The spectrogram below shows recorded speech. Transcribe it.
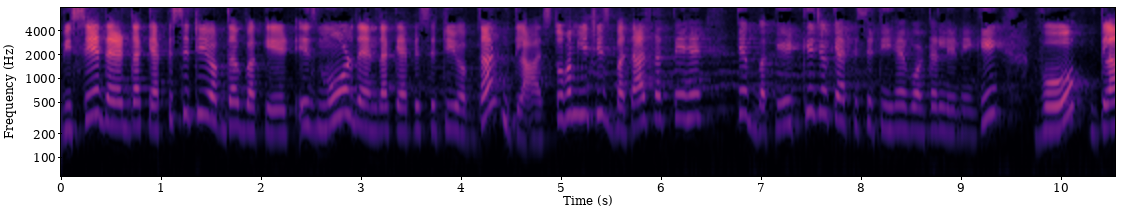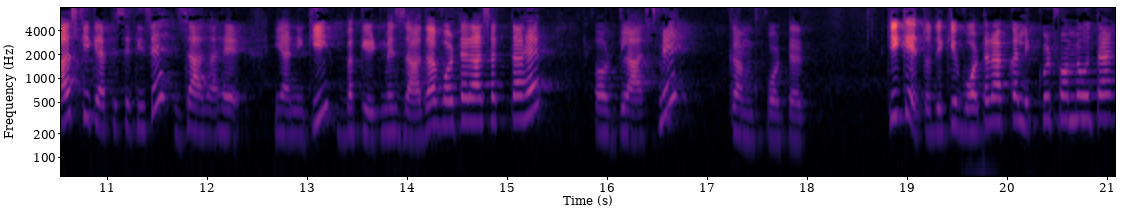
we say that the capacity of the bucket is more than the capacity of the glass तो हम ये चीज़ बता सकते हैं कि बकेट की जो कैपेसिटी है वाटर लेने की, वो ग्लास की कैपेसिटी से ज़्यादा है। यानी कि बकेट में ज़्यादा वाटर आ सकता है और ग्लास में कम वाटर ठीक है? तो देखिए वाटर आपका लिक्विड फॉर्म में होता है।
